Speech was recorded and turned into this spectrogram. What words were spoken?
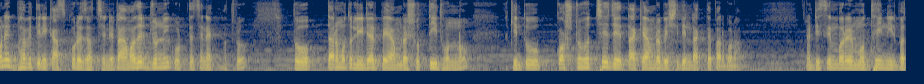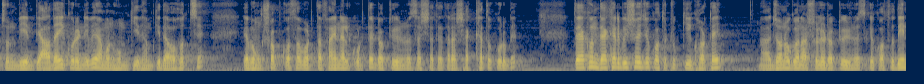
অনেকভাবে তিনি কাজ করে যাচ্ছেন। এটা আমাদের জন্যই করতেছেন একমাত্র। তো তার মতো লিডার পেয়ে আমরা সত্যিই ধন্য। কিন্তু কষ্ট হচ্ছে যে তাকে আমরা বেশি দিন রাখতে পারব না। ডিসেম্বরের মধ্যেই নির্বাচন বিএনপি আদায় করে নেবে এমন হুমকি ধামকি দেওয়া হচ্ছে এবং সব কথাবার্তা ফাইনাল করতে ডক্টর ইউনুসের সাথে তারা সাক্ষাৎও করবে। তো এখন দেখার বিষয় যে কতটুকু কী ঘটে জনগণ আসলে ডক্টর ইউনুসকে কতদিন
